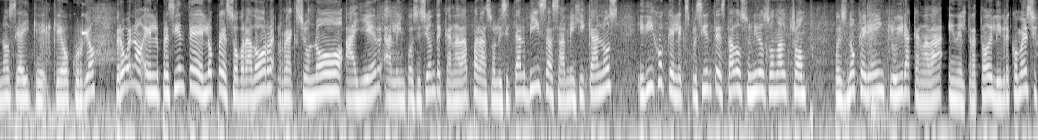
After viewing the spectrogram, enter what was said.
No sé ahí qué, qué, ocurrió. Pero bueno, el presidente López Obrador reaccionó ayer a la imposición de Canadá para solicitar visas a mexicanos y dijo que el expresidente de Estados Unidos, Donald Trump, pues no quería incluir a Canadá en el Tratado de Libre Comercio.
